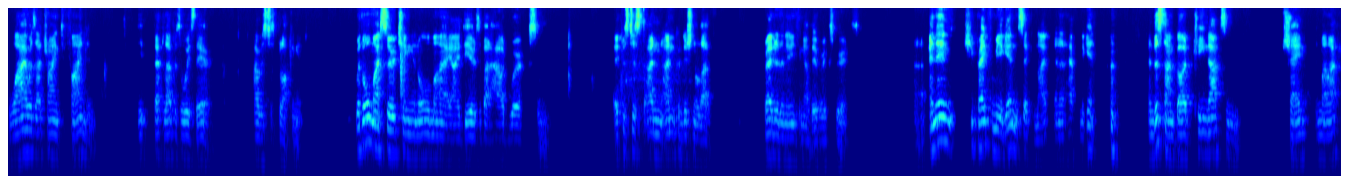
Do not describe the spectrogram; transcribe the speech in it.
why was I trying to find him? It, that love is always there. I was just blocking it with all my searching and all my ideas about how it works and it was just un, unconditional love greater than anything i've ever experienced uh, and then she prayed for me again the second night and it happened again and this time god cleaned out some shame in my life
